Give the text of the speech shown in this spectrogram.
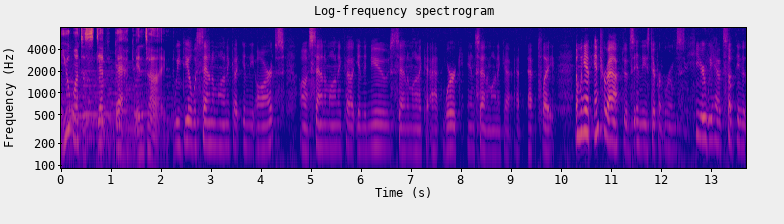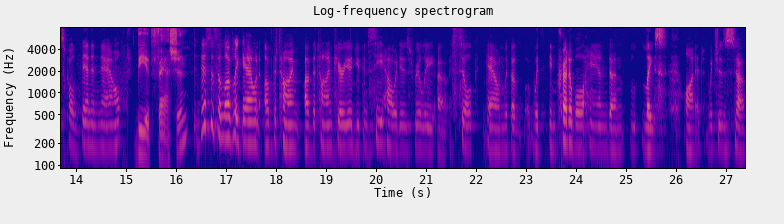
you want to step back in time. We deal with Santa Monica in the arts, uh, Santa Monica in the news, Santa Monica at work, and Santa Monica at, at play. And we have interactives in these different rooms. Here we have something that's called Then and Now. Be it fashion. This is a lovely gown of the time of the time period. You can see how it is really a silk gown with a with incredible hand done lace on it, which is uh,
